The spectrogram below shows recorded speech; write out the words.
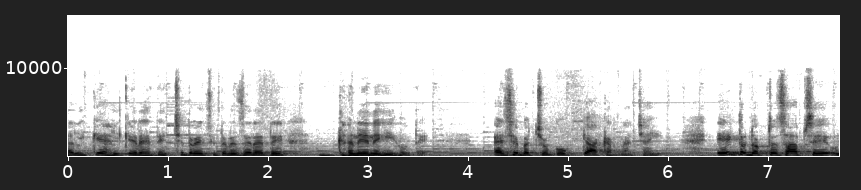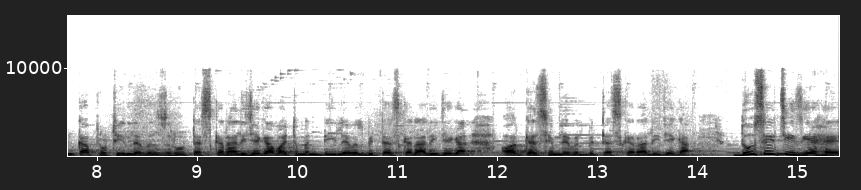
हल्के हल्के रहते हैं छितरे छितरे से रहते हैं घने नहीं होते। ऐसे बच्चों को क्या करना चाहिए? एक तो डॉक्टर साहब से उनका प्रोटीन लेवल ज़रूर टेस्ट करा लीजिएगा वाइटामिन डी लेवल भी टेस्ट करा लीजिएगा और कैल्शियम लेवल भी टेस्ट करा लीजिएगा। दूसरी चीज़ यह है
